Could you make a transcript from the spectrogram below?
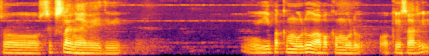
So six lane highway ఇది. ఈ పక్క మూడు ఆ పక్క మూడు ఒకేసారి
